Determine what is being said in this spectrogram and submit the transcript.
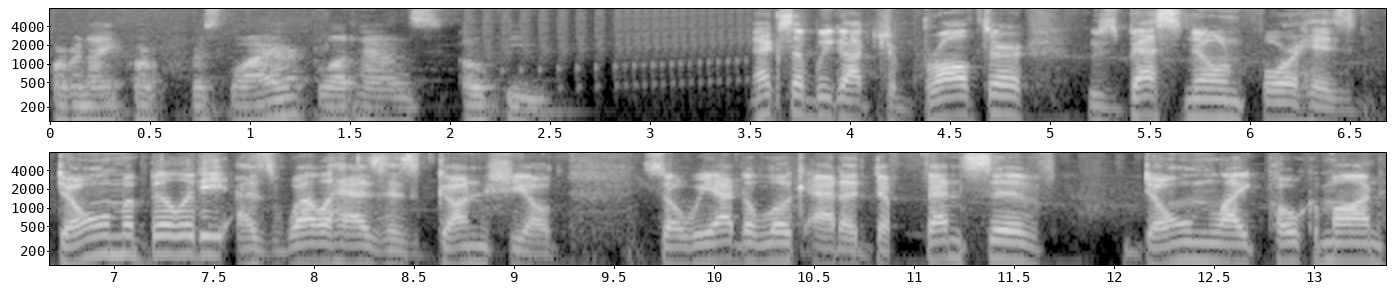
Corvin Knight, Corvisquire, Bloodhound's OP. Next up, we got Gibraltar, who's best known for his dome ability as well as his gun shield. So we had to look at a defensive dome like Pokemon.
